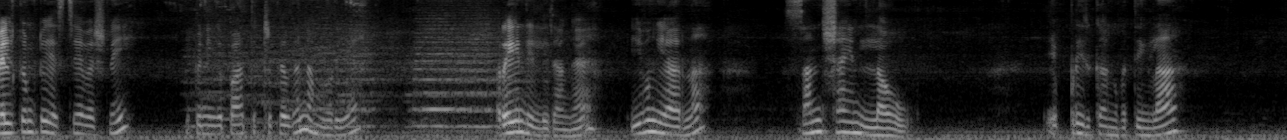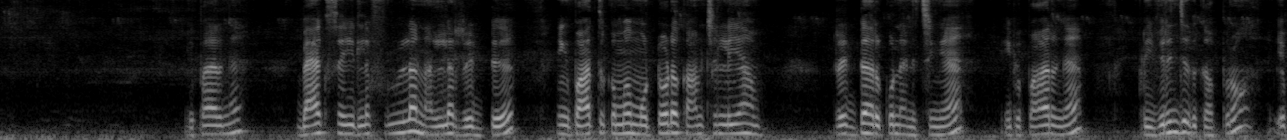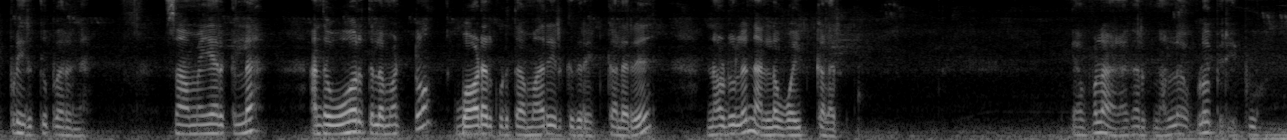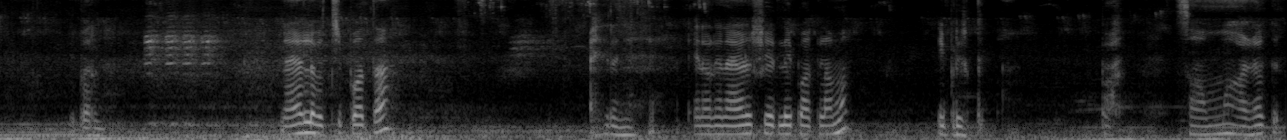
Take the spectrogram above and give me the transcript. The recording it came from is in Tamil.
வெல்கம் டு எஸ்ஜே வர்ஷினி இப்போ நீங்கள் பார்த்துட்ருக்கிறது நம்மளுடைய ரெயின் லில்லி தாங்க. இவங்க யாருன்னா? சன்ஷைன் லவ் எப்படி இருக்காங்க பார்த்தீங்களா? இங்கே பாருங்கள் பேக் சைடில் ஃபுல்லாக நல்ல ரெட்டு நீங்கள் பார்த்துருக்கும்போது மொட்டோட காமிச்சேன் ரெட்டாக இருக்கும்னு நினச்சிங்க. இப்போ பாருங்கள் இப்படி விரிஞ்சதுக்கப்புறம் எப்படி இருக்குது பாருங்கள் செமையாக இருக்குல்ல? அந்த ஓரத்தில் மட்டும் பார்டர் கொடுத்த மாதிரி இருக்குது ரெட் கலரு நடுவில் நல்ல ஒயிட் கலர் எவ்வளோ அழகாக இருக்குது நல்லா எவ்வளோ பெரிய பூ. பாருங்கள் பாருங்க. நிழலில் வச்சு பார்த்தா இருங்க. என்னோடய நிழல் ஷேட்லேயே பார்க்கலாமா? இப்படி இருக்குது பா செம்ம அழகு.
